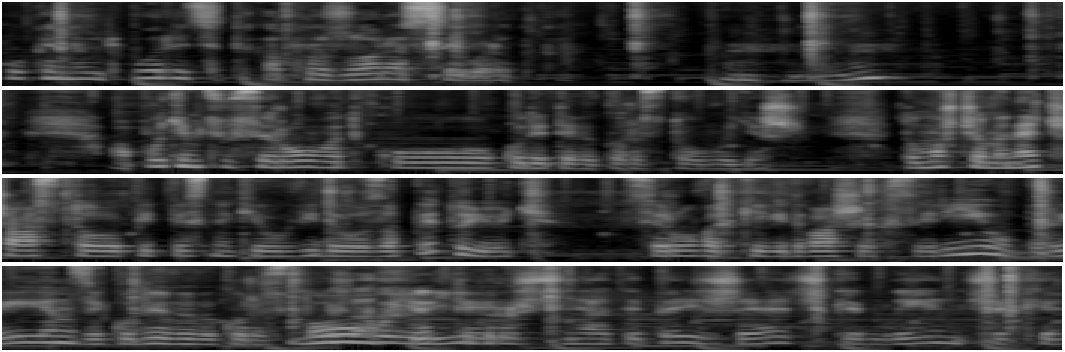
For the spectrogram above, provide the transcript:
Поки не утвориться така прозора сиворотка. Угу. А потім цю сироватку куди ти використовуєш? Тому що мене часто підписники у відео запитують сироватки від ваших сирів, бринзи, куди ви Можна використовуєте. хліб розчиняти, пиріжечки, блинчики,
